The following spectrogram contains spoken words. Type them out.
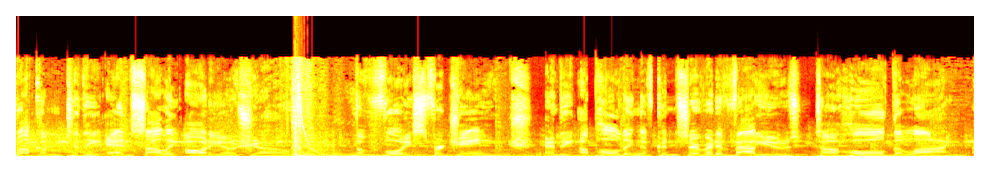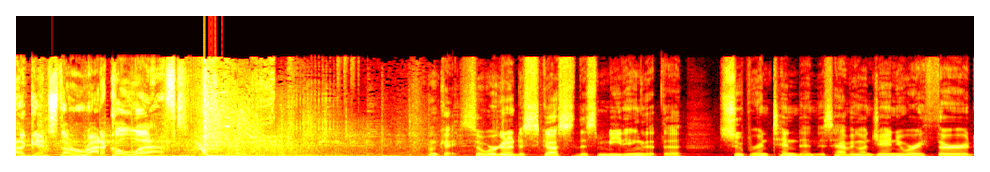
Welcome to the Ed Solly Audio Show, the voice for change and the upholding of conservative values to hold the line against the radical left. Okay, so we're going to discuss this meeting that the superintendent is having on January 3rd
